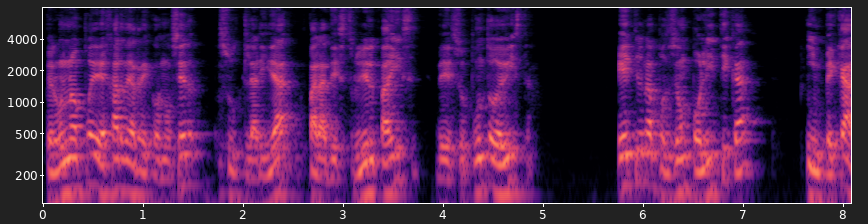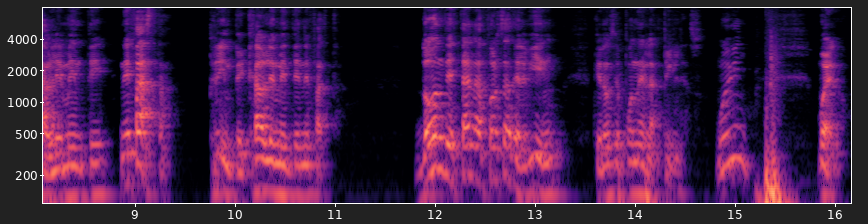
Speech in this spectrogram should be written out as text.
pero uno no puede dejar de reconocer su claridad para destruir el país desde su punto de vista. Él tiene una posición política impecablemente nefasta, pero impecablemente nefasta. ¿Dónde están las fuerzas del bien que no se ponen las pilas? Muy bien. Bueno,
